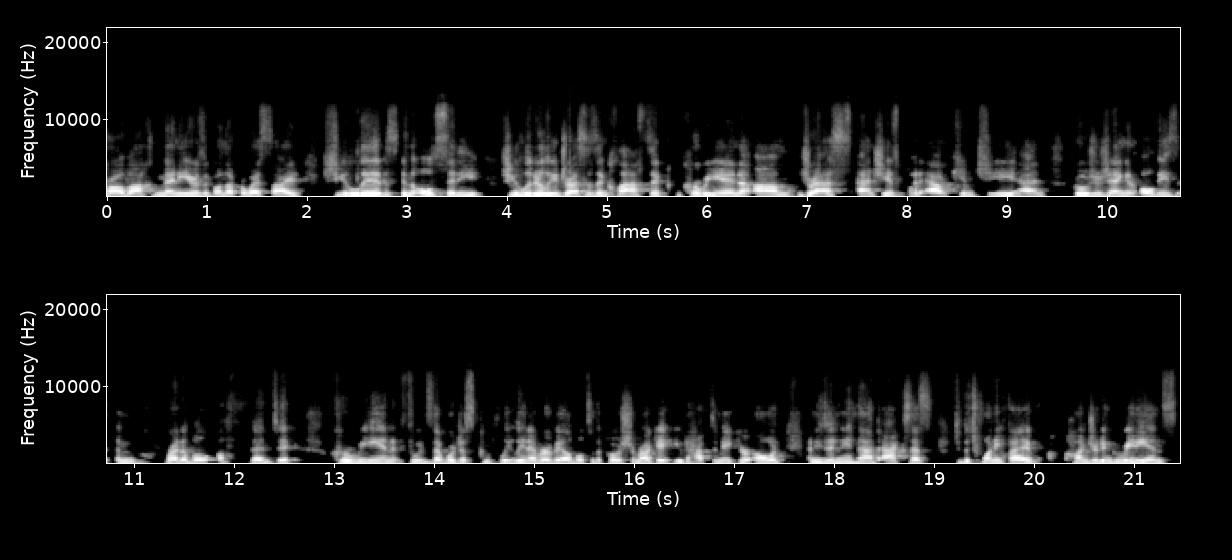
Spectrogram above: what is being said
Carlebach many years ago on the Upper West Side. She lives in the Old City. She literally dresses in classic Korean um, dress, and she has put out kimchi and gochujang and all these incredible, authentic Korean foods that were just completely never available to the kosher market. You'd have to make your own, and you didn't even have access to the 2,500 ingredients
